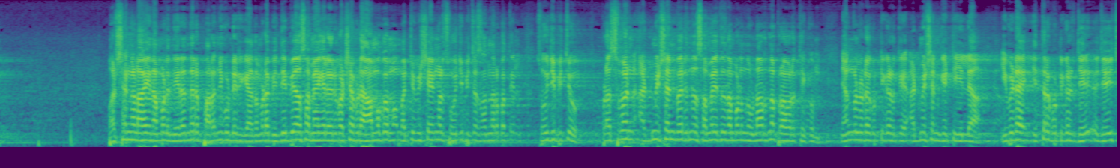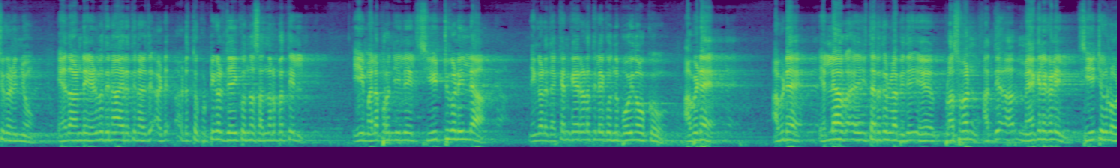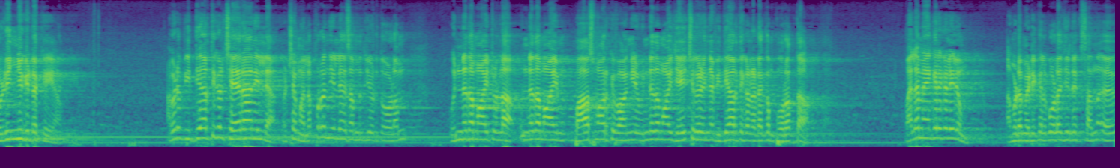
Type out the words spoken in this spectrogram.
വർഷങ്ങളായി നമ്മൾ നിരന്തരം പറഞ്ഞുകൊണ്ടിരിക്കുക. നമ്മുടെ വിദ്യാഭ്യാസ മേഖല ഒരു പക്ഷേ ഇവിടെ ആമുഖം മറ്റു വിഷയങ്ങൾ സൂചിപ്പിച്ച സന്ദർഭത്തിൽ സൂചിപ്പിച്ചു. പ്ലസ് വൺ അഡ്മിഷൻ വരുന്ന സമയത്ത് നമ്മളൊന്ന് ഉണർന്ന് പ്രവർത്തിക്കും. ഞങ്ങളുടെ കുട്ടികൾക്ക് അഡ്മിഷൻ കിട്ടിയില്ല. ഇവിടെ ഇത്ര കുട്ടികൾ ജയിച്ചു കഴിഞ്ഞു. ഏതാണ്ട് എഴുപതിനായിരത്തിന് അടി- അടി- അടുത്ത് കുട്ടികൾ ജയിക്കുന്ന സന്ദർഭത്തിൽ ഈ മലപ്പുറം ജില്ലയിൽ സീറ്റുകളില്ല. നിങ്ങൾ തെക്കൻ കേരളത്തിലേക്ക് ഒന്ന് പോയി നോക്കൂ. അവിടെ അവിടെ എല്ലാ ഇത്തരത്തിലുള്ള വിദേ- പ്ലസ് വൺ അധ്യ മേഖലകളിൽ സീറ്റുകൾ ഒഴിഞ്ഞു കിടക്കുകയാണ്. അവിടെ വിദ്യാർത്ഥികൾ ചേരാനില്ല. പക്ഷെ മലപ്പുറം ജില്ലയെ സംബന്ധിച്ചിടത്തോളം ഉന്നതമായിട്ടുള്ള ഉന്നതമായി പാസ് മാർക്ക് വാങ്ങി ഉന്നതമായി ജയിച്ചു കഴിഞ്ഞ വിദ്യാർത്ഥികളടക്കം പുറത്താണ് പല മേഖലകളിലും നമ്മുടെ മെഡിക്കൽ കോളേജിന്റെ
